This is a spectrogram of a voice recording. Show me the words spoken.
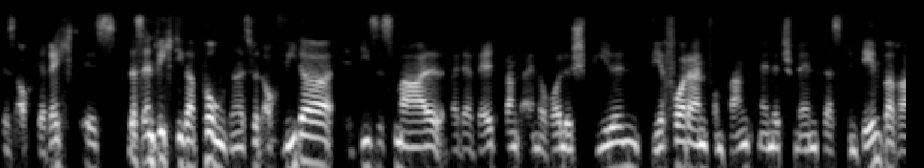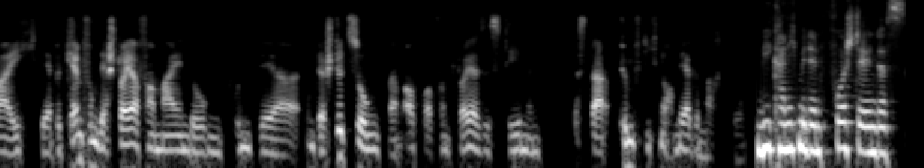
das auch gerecht ist. Das ist ein wichtiger Punkt. Und es wird auch wieder dieses Mal bei der Weltbank eine Rolle spielen. Wir fordern vom Bankmanagement, dass in dem Bereich der Bekämpfung der Steuervermeidung und der Unterstützung beim Aufbau von Steuersystemen, dass da künftig noch mehr gemacht wird. Wie kann ich mir denn vorstellen, dass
